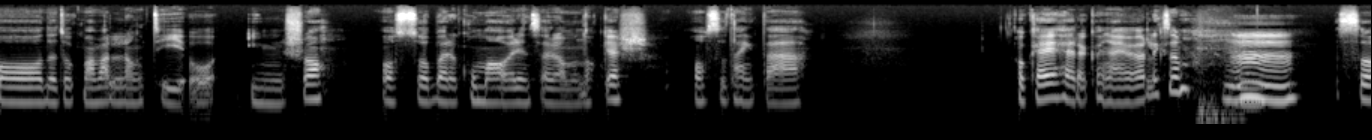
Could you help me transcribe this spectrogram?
og det tok meg veldig lang tid å innse. Og så bare kom jeg over Instagrammen deres, og så tenkte jeg OK, dette kan jeg gjøre, liksom. Mm. Så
